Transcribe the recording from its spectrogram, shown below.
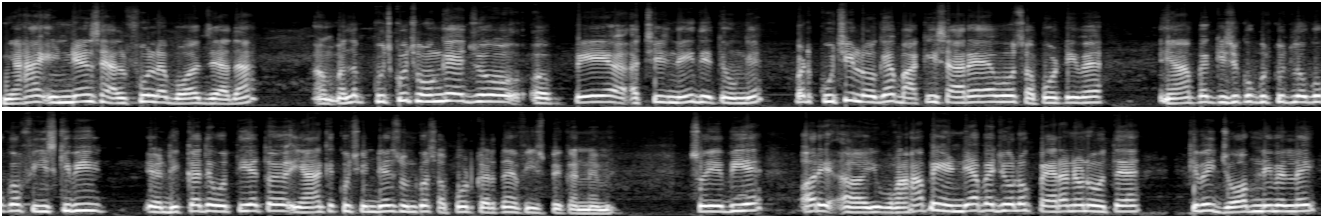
यहाँ इंडियंस हेल्पफुल है बहुत ज़्यादा। मतलब कुछ कुछ होंगे जो पे अच्छी नहीं देते होंगे बट कुछ ही लोग हैं बाकी सारे हैं वो सपोर्टिव है। यहाँ पे किसी को कुछ कुछ लोगों को फ़ीस की भी दिक्कतें होती है तो यहाँ के कुछ इंडियंस उनको सपोर्ट करते हैं फ़ीस पे करने में। सो ये भी है। और वहाँ पे इंडिया पे जो लोग पैरानोड होते हैं कि भाई जॉब नहीं मिल रही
